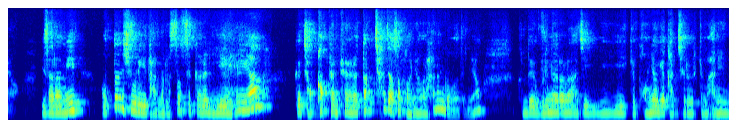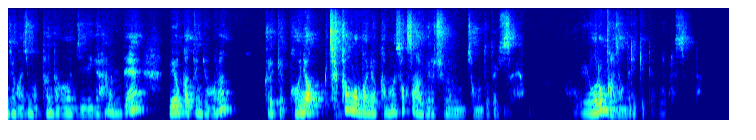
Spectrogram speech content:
이 사람이 어떤 식으로 이 단어를 썼을까를 이해해야 그 적합한 표현을 딱 찾아서 번역을 하는 거거든요. 근데 우리나라는 아직 이, 렇게 번역의 가치를 그렇게 많이 인정하지 못한다고 이제 얘기를 하는데 외국 같은 경우는 그렇게 번역, 책한권 번역하면 석사 학위를 주는 정도도 있어요. 이런 과정들이 있기 때문에.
